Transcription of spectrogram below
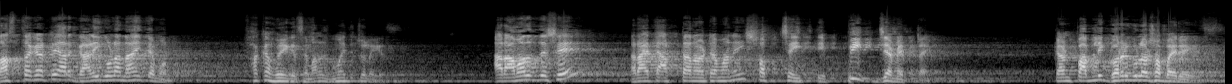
রাস্তাঘাটে আর গাড়ি ঘোড়া নাই তেমন। ফাঁকা হয়ে গেছে, মানুষ ঘুমাইতে চলে গেছে। আর আমাদের দেশে রাত আটটা, নয়টা মানে সবচাইতে পিক জ্যামের টাইম কারণ পাবলিক ঘরেরগুলো সব বাইরে গেছে।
